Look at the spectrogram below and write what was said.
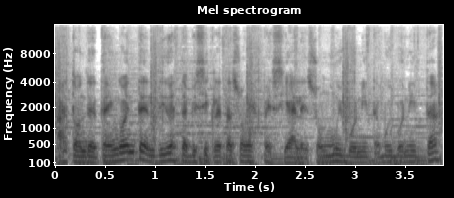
Hasta donde tengo entendido, estas bicicletas son especiales, son muy bonitas, muy bonitas.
